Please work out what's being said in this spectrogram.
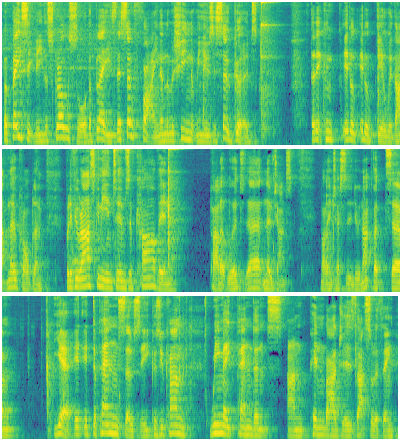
But basically the scroll saw, the blades, they're so fine and the machine that we use is so good that it can it'll it'll deal with that no problem. But if you were asking me in terms of carving pallet wood, uh, no chance. Not interested in doing that. But um, yeah, it, it depends though, see, because you can we make pendants and pin badges, that sort of thing,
